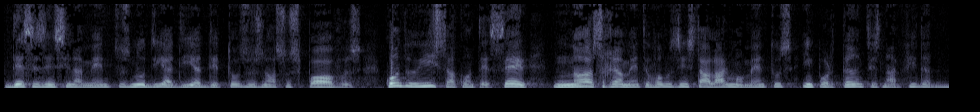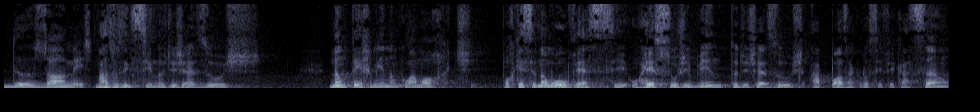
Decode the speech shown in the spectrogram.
desses ensinamentos no dia a dia de todos os nossos povos. Quando isso acontecer, nós realmente vamos instalar momentos importantes na vida dos homens. Mas os ensinos de Jesus não terminam com a morte, porque se não houvesse o ressurgimento de Jesus após a crucificação,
